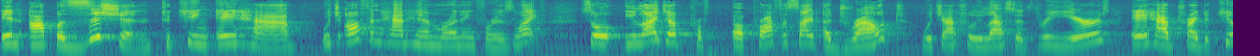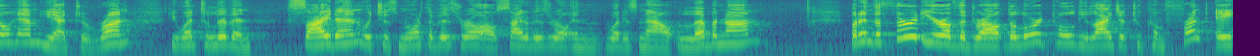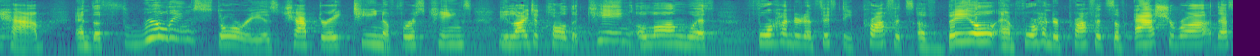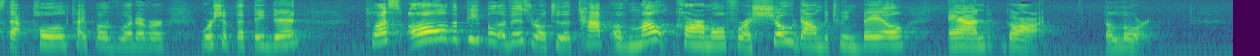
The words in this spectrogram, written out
in opposition to King Ahab, which often had him running for his life. So Elijah pro- uh, prophesied a drought, which actually lasted three years. Ahab tried to kill him, he had to run. He went to live in Sidon, which is north of Israel, outside of Israel, in what is now Lebanon. But in the third year of the drought, the Lord told Elijah to confront Ahab and the thrilling story is chapter 18 of 1 Kings. Elijah called the king along with 450 prophets of Baal and 400 prophets of Asherah. That's that pole type of whatever worship that they did. Plus all the people of Israel to the top of Mount Carmel for a showdown between Baal and God, the Lord.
